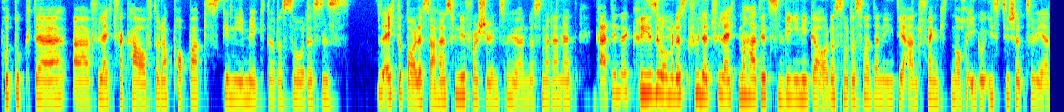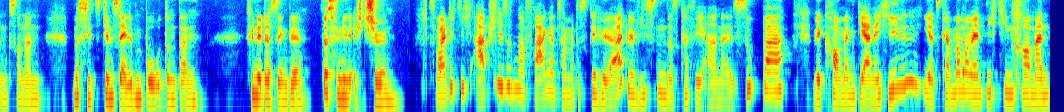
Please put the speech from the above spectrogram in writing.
Produkte äh, vielleicht verkauft oder Pop-ups genehmigt oder so. Das ist das ist echt eine tolle Sache. Das finde ich voll schön zu hören, dass man dann nicht, gerade in der Krise, wo man das Gefühl hat, vielleicht man hat jetzt weniger oder so, dass man dann irgendwie anfängt, noch egoistischer zu werden, sondern man sitzt im selben Boot und dann finde ich das irgendwie, das finde ich echt schön. Jetzt wollte ich dich abschließend noch fragen, jetzt haben wir das gehört, wir wissen, das Café Anna ist super, wir kommen gerne hin, jetzt können wir im Moment nicht hinkommen.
